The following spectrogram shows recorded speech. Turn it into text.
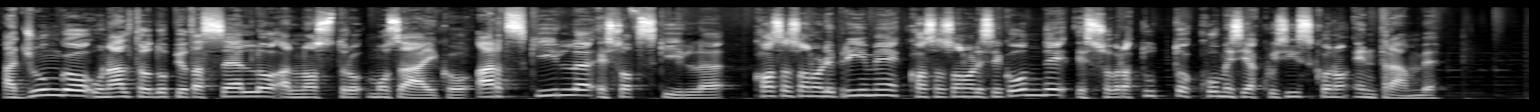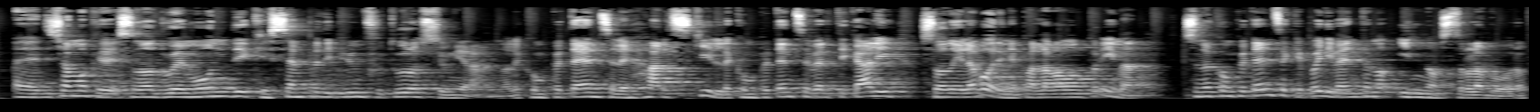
Aggiungo un altro doppio tassello al nostro mosaico, hard skill e soft skill. Cosa sono le prime, cosa sono le seconde e soprattutto come si acquisiscono entrambe. Eh, diciamo che sono due mondi che sempre di più in futuro si uniranno. Le competenze, le hard skill, le competenze verticali sono i lavori, ne parlavamo prima. Sono competenze che poi diventano il nostro lavoro.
